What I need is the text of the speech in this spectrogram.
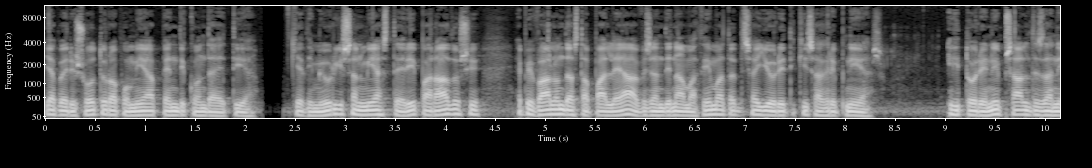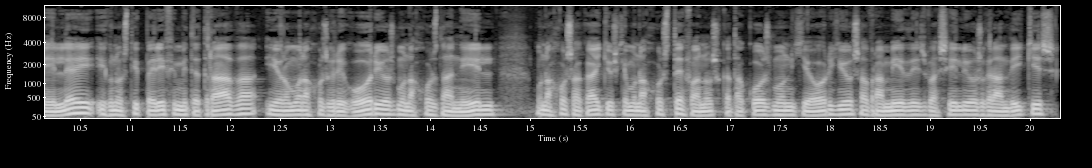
για περισσότερο από μία πεντηκονταετία και δημιούργησαν μια στερή παράδοση επιβάλλοντας τα παλαιά βυζαντινά μαθήματα της αγιορητικής αγρυπνίας. Οι τωρινοί ψάλτε Δανιηλαίοι, η γνωστή περίφημη τετράδα, ιερομόναχος Γρηγόριος, μοναχός Δανιήλ, μοναχός Ακάκιος και μοναχός Στέφανος, κατά κόσμον Γεώργιος, Αβραμίδης, Βασίλειος Γρανδίκης,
